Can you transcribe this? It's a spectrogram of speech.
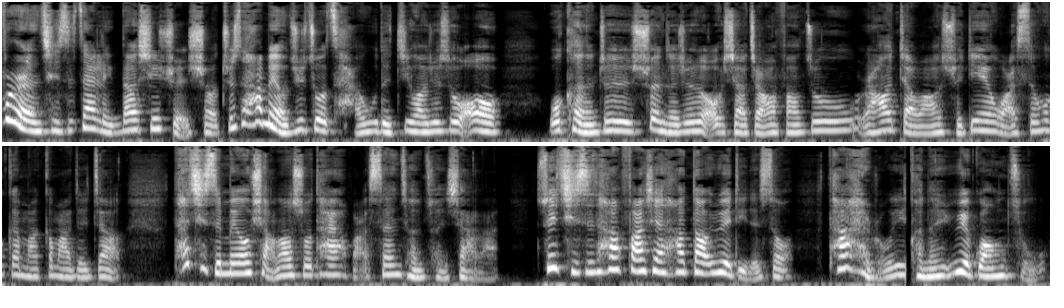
分人其实在领到薪水的时候，就是他没有去做财务的计划，就是说哦，我可能就是顺着就是哦，缴缴完房租，然后缴完水电瓦斯或干嘛干嘛的这样，他其实没有想到说他要把三成存下来。所以其实他发现，他到月底的时候，他很容易可能月光族。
